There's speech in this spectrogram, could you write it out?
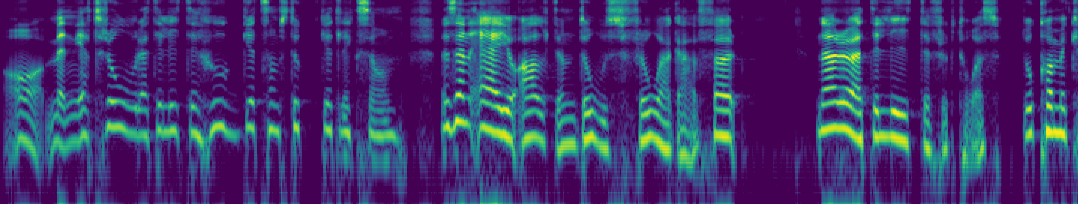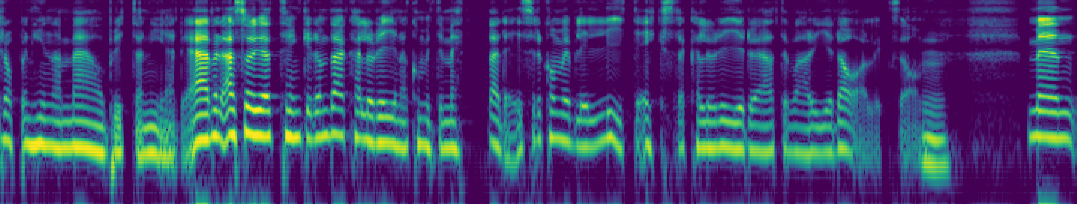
ja, men jag tror att det är lite hugget som stucket. Liksom. Men sen är ju allt en dosfråga. För när du äter lite fruktos, då kommer kroppen hinna med att bryta ner det. Även, alltså jag tänker de där kalorierna kommer inte mätta dig. Så det kommer bli lite extra kalorier du äter varje dag. Liksom. mm. Men,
